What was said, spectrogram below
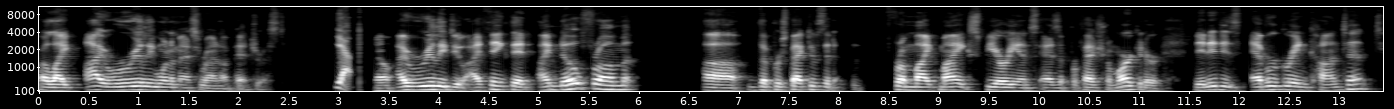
are like I really want to mess around on Pinterest. Yep. No, I really do. I think that I know from uh the perspectives that from my my experience as a professional marketer that it is evergreen content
